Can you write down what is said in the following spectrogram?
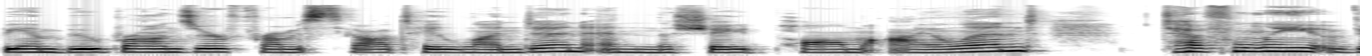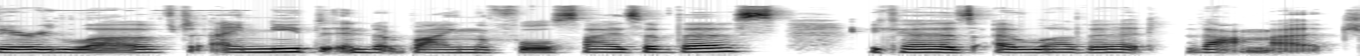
bamboo bronzer from Ciate London in the shade Palm Island definitely very loved. I need to end up buying the full size of this because I love it that much.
